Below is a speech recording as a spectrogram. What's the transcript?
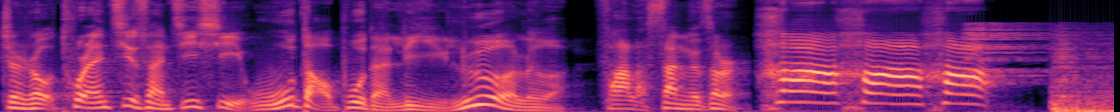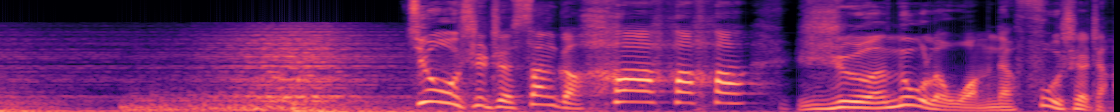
这时候突然计算机系舞蹈部的李乐乐发了三个字儿，哈哈哈。就是这三个哈哈哈惹怒了我们的副社长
